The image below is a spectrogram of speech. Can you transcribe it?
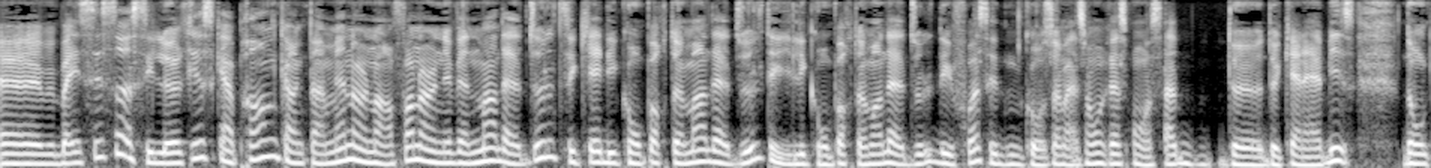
euh, ben c'est ça, c'est le risque à prendre quand tu amènes un enfant à un événement d'adulte, c'est qu'il y a des comportements d'adultes et les comportements d'adultes, des fois, c'est d'une consommation responsable de, de cannabis. Donc,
